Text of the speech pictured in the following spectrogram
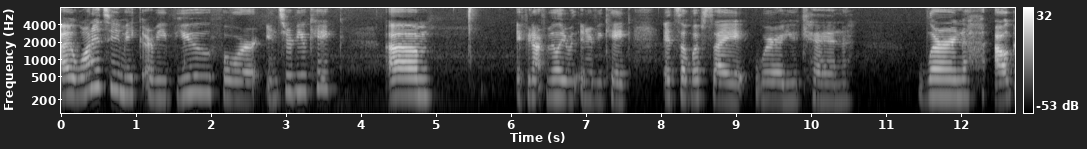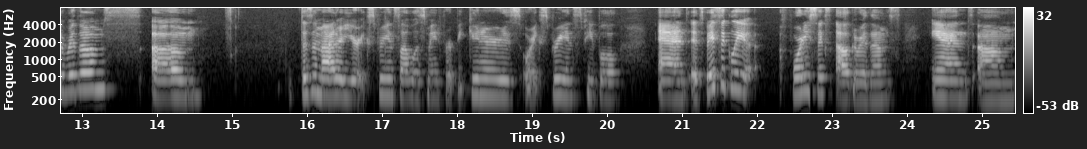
I wanted to make a review for Interview Cake. Um, if you're not familiar with Interview Cake, it's a website where you can learn algorithms. Um, doesn't matter your experience level, it's made for beginners or experienced people. And it's basically 46 algorithms and um,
